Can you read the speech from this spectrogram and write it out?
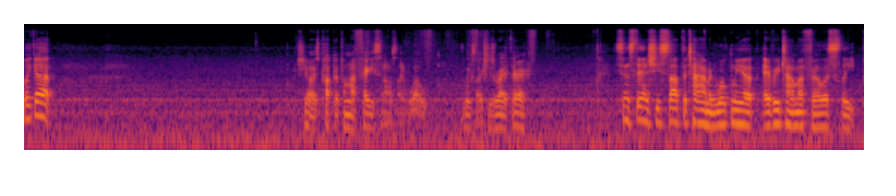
Wake up. She always popped up on my face and I was like, whoa, looks like she's right there. Since then, she stopped the time and woke me up every time I fell asleep.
